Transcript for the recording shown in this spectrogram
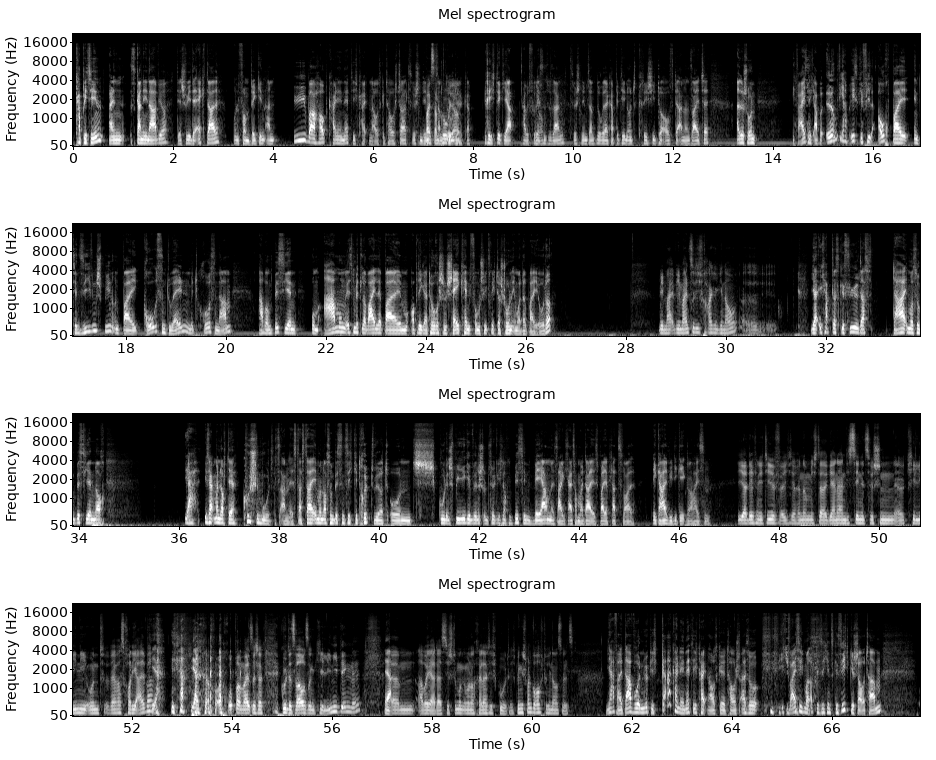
Kapitän, ein Skandinavier, der Schwede Ekdal und vom Beginn an überhaupt keine Nettigkeiten ausgetauscht hat zwischen dem Sampdoria. Sampdoria Richtig, ja, habe ich vergessen genau. zu sagen, zwischen dem Sampdoria Kapitän und Crescito auf der anderen Seite. Also schon ich weiß nicht, aber irgendwie habe ich das Gefühl, auch bei intensiven Spielen und bei großen Duellen mit großen Namen, aber ein bisschen Umarmung ist mittlerweile beim obligatorischen Shaken vom Schiedsrichter schon immer dabei, oder? Wie, wie meinst du die Frage genau? Ja, ich habe das Gefühl, dass da immer so ein bisschen noch ja, ich sag mal noch der Kuschelmodus an ist, dass da immer noch so ein bisschen sich gedrückt wird und gutes Spiel gewünscht und wirklich noch ein bisschen Wärme, sage ich einfach mal, da ist bei der Platzwahl. Egal wie die Gegner heißen. Ja, definitiv. Ich erinnere mich da gerne an die Szene zwischen äh, Chiellini und, wer war's, Jordi Alba? Ja, ja, ja. Europameisterschaft. Gut, das war auch so ein Chiellini-Ding, ne? Ja. Ähm, aber ja, da ist die Stimmung immer noch relativ gut. Ich bin gespannt, worauf du hinaus willst. Ja, weil da wurden wirklich gar keine Nettigkeiten ausgetauscht. Also, ich weiß nicht mal, ob die sich ins Gesicht geschaut haben.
